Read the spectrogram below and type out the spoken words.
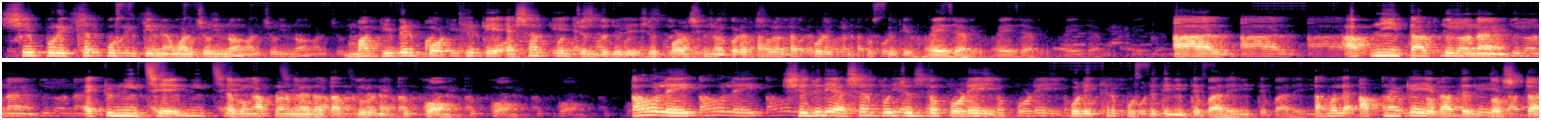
সে পরীক্ষার প্রস্তুতি নেওয়ার জন্য মাগরিবের পর থেকে এশার পর্যন্ত যদি সে পড়াশোনা করে তাহলে তার পরীক্ষার প্রস্তুতি হয়ে যাবে। আর আপনি তার তুলনায় একটু নিচে এবং আপনার মেধা তার তুলনায় একটু কম। কম। তাহলে সে যদি আসার পর্যন্ত পড়েই পরীক্ষার প্রস্তুতি নিতে পারে। তাহলে আপনাকে রাতের দশটা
